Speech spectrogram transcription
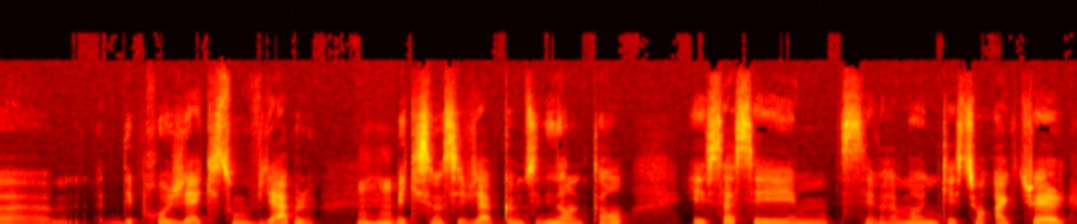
des projets qui sont viables, mm-hmm. mais qui sont aussi viables, comme tu dis, dans le temps. Et ça, c'est vraiment une question actuelle.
